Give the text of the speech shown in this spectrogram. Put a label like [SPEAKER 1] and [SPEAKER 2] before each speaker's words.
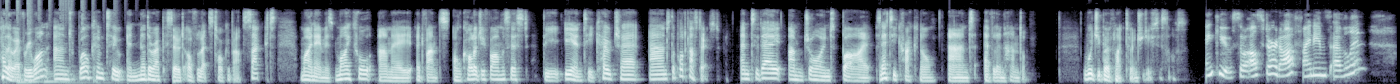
[SPEAKER 1] Hello, everyone, and welcome to another episode of Let's Talk About SACT. My name is Michael. I'm a advanced oncology pharmacist, the ENT co-chair, and the podcast host. And today I'm joined by Netty Cracknell and Evelyn Handel. Would you both like to introduce yourselves?
[SPEAKER 2] Thank you. So I'll start off. My name's Evelyn.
